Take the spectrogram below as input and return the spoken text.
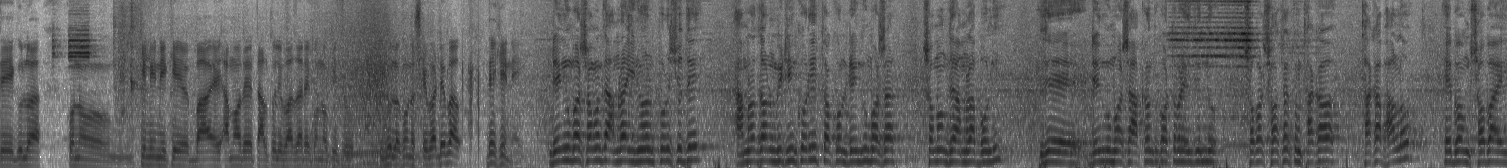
যে এগুলো কোনো ক্লিনিকে বা আমাদের তালতলি বাজারে কোনো কিছু এগুলো কোনো সেবা টেবা দেখি নেই। ডেঙ্গু মশা সম্বন্ধে আমরা ইউনিয়ন পরিষদে আমরা যখন মিটিং করি, তখন ডেঙ্গু মশার সম্বন্ধে আমরা বলি যে, ডেঙ্গু মশা আক্রান্ত করতে পারে, এই জন্য সবার সচেতন থাকা থাকা ভালো এবং সবাই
